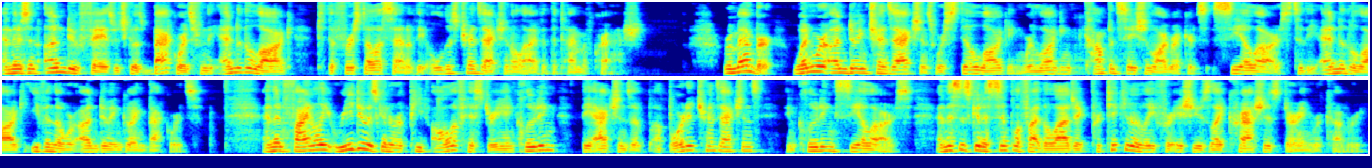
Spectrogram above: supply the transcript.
And there's an undo phase which goes backwards from the end of the log to the first LSN of the oldest transaction alive at the time of crash. Remember, when we're undoing transactions, we're still logging. We're logging compensation log records, CLRs, to the end of the log, even though we're undoing going backwards. And then finally, redo is going to repeat all of history, including the actions of aborted transactions, including CLRs. And this is going to simplify the logic, particularly for issues like crashes during recovery.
